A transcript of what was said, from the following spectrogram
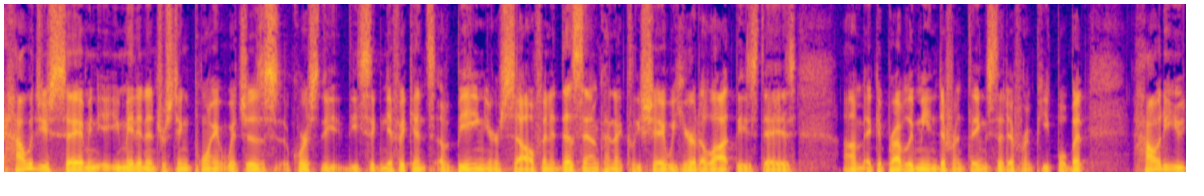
how would you say i mean you made an interesting point which is of course the the significance of being yourself and it does sound kind of cliche we hear it a lot these days. Um, it could probably mean different things to different people but how do you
